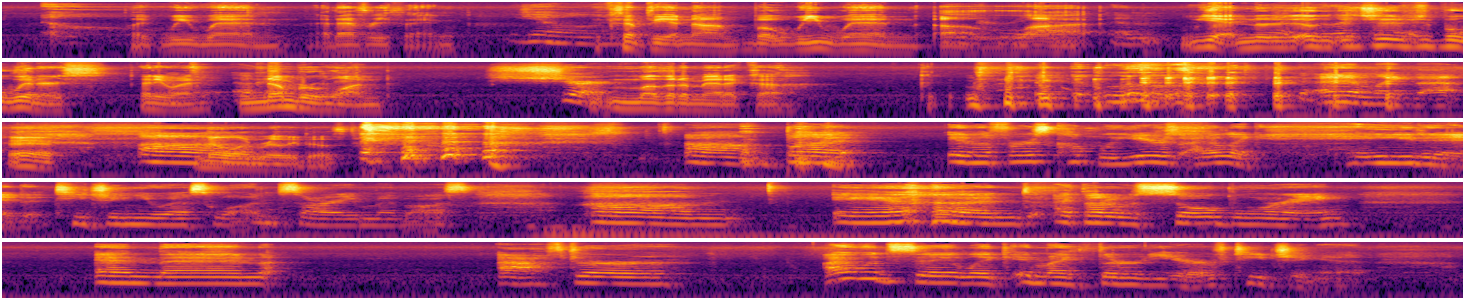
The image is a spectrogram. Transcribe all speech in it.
Like, we win at everything. yeah, well, Except Vietnam, but we win a lot. um, Yeah, no, Yeah, uh, like- just- but winners. Anyway, Okay, okay, number okay. one, sure. Mother America. I didn't like that. no one really does. Um, but in the first couple years, I like hated teaching US one. Sorry, my boss. Um, and I thought it was so boring. And then after, I would say, like in my third year of teaching it,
